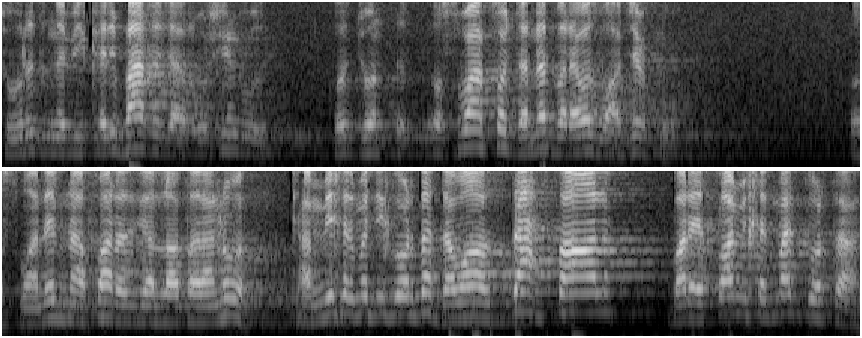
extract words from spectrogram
سورت نبی کریم باقی جا روشین بود عثمان تو جنت برای واجب کو عثمان ابن عفان رضی الله تعالی عنہ کمی خدمتی کرتا دوازده سال برای اسلامی خدمت کرتا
